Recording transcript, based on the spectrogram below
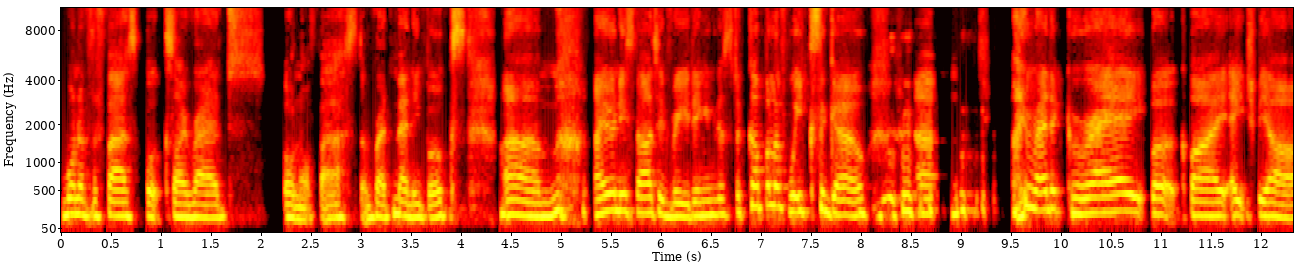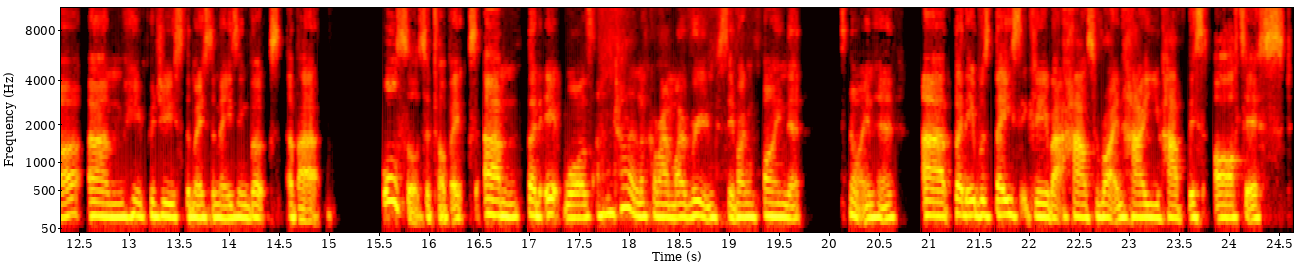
one of the first books I read. Or not first, I've read many books. Um, I only started reading just a couple of weeks ago. Um, I read a great book by HBR, um, who produced the most amazing books about all sorts of topics. Um, but it was, I'm trying to look around my room to see if I can find it. It's not in here. Uh, but it was basically about how to write and how you have this artist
